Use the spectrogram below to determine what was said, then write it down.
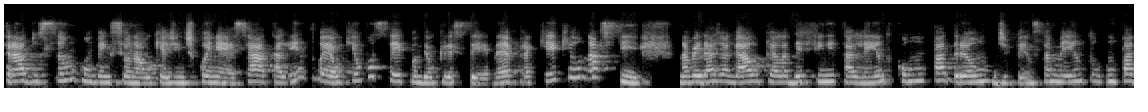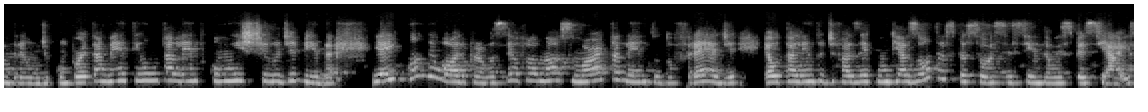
tradução convencional que a gente conhece. Ah, talento é o que eu vou ser quando eu crescer, né? Para que que eu nasci? Na verdade, a Gallup ela define talento como um padrão de pensamento, um padrão de comportamento e um talento como um estilo de vida. E aí, quando eu olho para você, eu falo, nossa, o maior talento do Fred é o talento de fazer com que as outras pessoas se sintam especiais.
